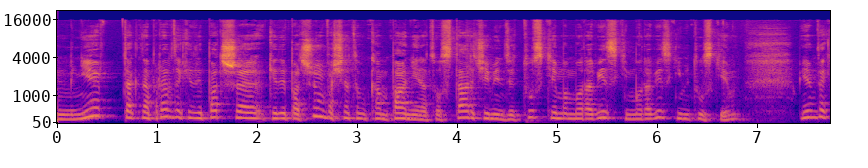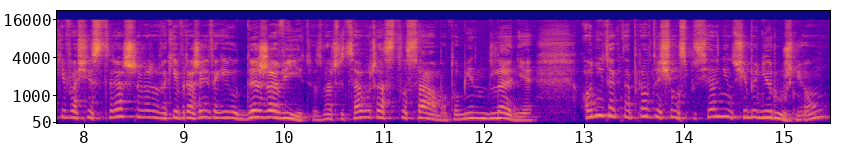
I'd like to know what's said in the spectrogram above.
Mnie tak naprawdę, kiedy patrzę, kiedy patrzyłem właśnie na tę kampanię, na to starcie między Tuskiem a Morawieckim, Morawieckim i Tuskiem, miałem takie właśnie straszne takie wrażenie takiego déjà vu, to znaczy cały czas to samo, to międlenie. Oni tak naprawdę się specjalnie od siebie nie różnią,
